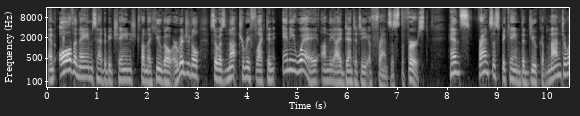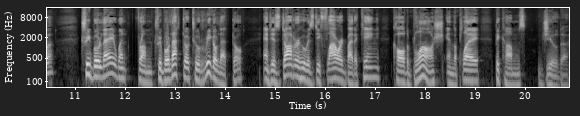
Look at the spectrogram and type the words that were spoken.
and all the names had to be changed from the Hugo original so as not to reflect in any way on the identity of Francis I. Hence, Francis became the Duke of Mantua, Triboulet went from Triboletto to Rigoletto, and his daughter, who is deflowered by the king, called Blanche in the play, becomes Gilda.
